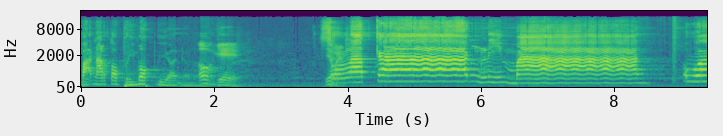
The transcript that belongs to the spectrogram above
Pak Narto Brimob ya ngono Oh nggih. Salat kang limang waktu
